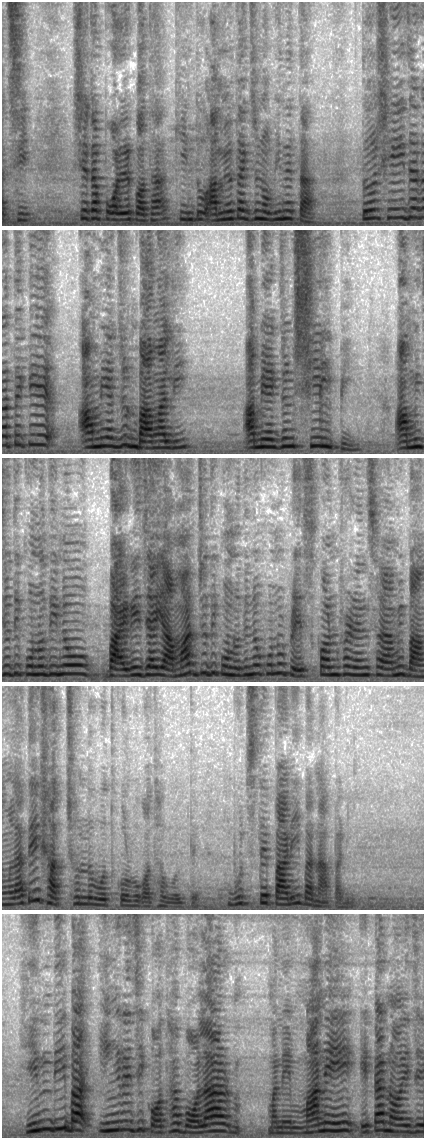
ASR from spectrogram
আছি, সেটা পরের কথা, কিন্তু আমিও তো একজন অভিনেতা। তো সেই জায়গা থেকে আমি একজন বাঙালি, আমি একজন শিল্পী, আমি যদি কোনোদিনও বাইরে যাই, আমার যদি কোনোদিনও কোনো প্রেস কনফারেন্স হয়, আমি বাংলাতেই স্বাচ্ছন্দ্য বোধ করব কথা বলতে। বুঝতে পারি বা না পারি। হিন্দি বা ইংরেজি কথা বলার মানে মানে এটা নয় যে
